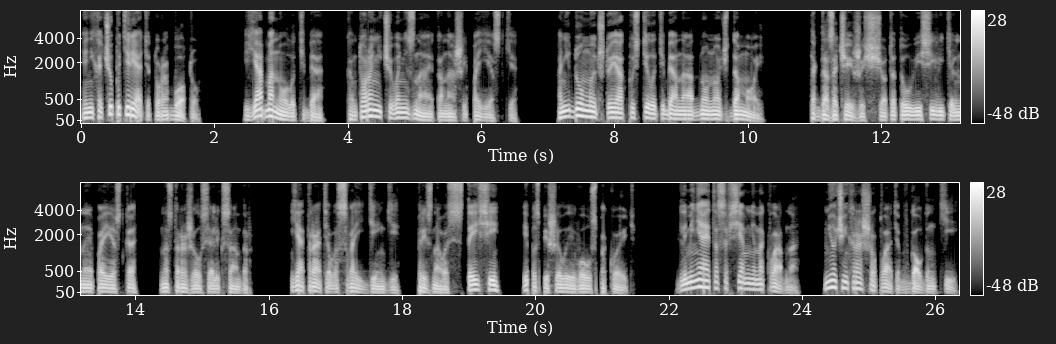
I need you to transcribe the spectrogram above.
Я не хочу потерять эту работу. Я обманула тебя. Контора ничего не знает о нашей поездке. Они думают, что я отпустила тебя на одну ночь домой. Тогда за чей же счет эта увеселительная поездка? Насторожился Александр. Я тратила свои деньги, призналась Стейси и поспешила его успокоить. Для меня это совсем не накладно. Не очень хорошо платят в Голден Ки.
